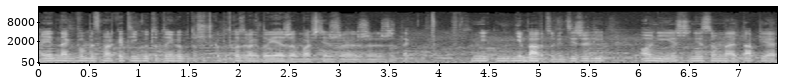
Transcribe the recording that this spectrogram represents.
a jednak wobec marketingu to do niego troszeczkę podchodzą jak do jeża właśnie, że, że, że tak nie, nie bardzo. Więc jeżeli oni jeszcze nie są na etapie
